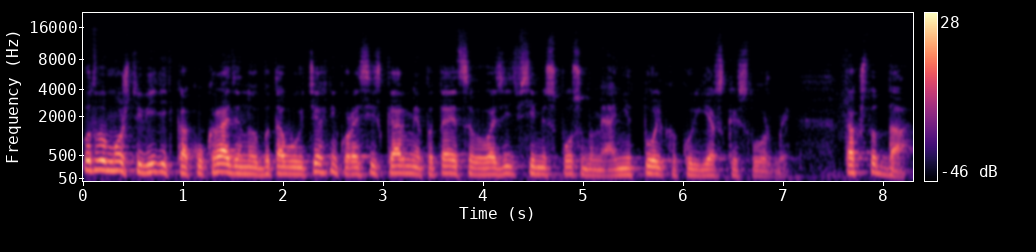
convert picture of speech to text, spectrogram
Вот вы можете видеть, как украденную бытовую технику российская армия пытается вывозить всеми способами, а не только курьерской службой. Так что да,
